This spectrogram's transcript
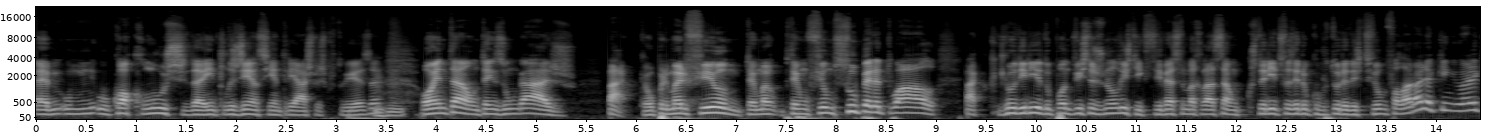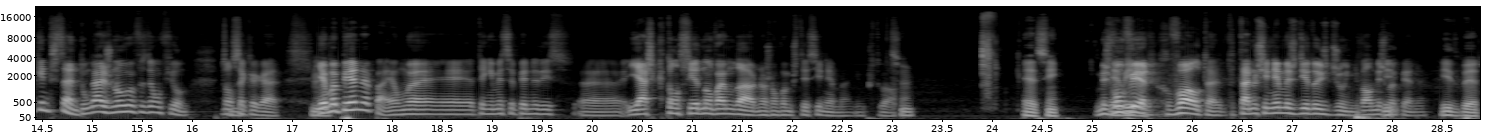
a- o, o coqueluche da inteligência, entre aspas, portuguesa. Ou então tens um gajo, pá, que é o primeiro filme, tem, uma, tem um filme super atual, pá, que eu diria do ponto de vista jornalístico, se estivesse numa redação que gostaria de fazer a cobertura deste filme, falar, olha que, olha que interessante, um gajo novo a fazer um filme. Estão-se a cagar. E é uma pena, pá, é uma, é- tenho imensa pena disso. Ah, e acho que tão cedo não vai mudar, nós não vamos ter cinema em Portugal. Sim. É assim. Mas É vão vida. ver, Revolta, está nos cinemas dia 2 de junho, vale mesmo E- a pena. E de ver.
